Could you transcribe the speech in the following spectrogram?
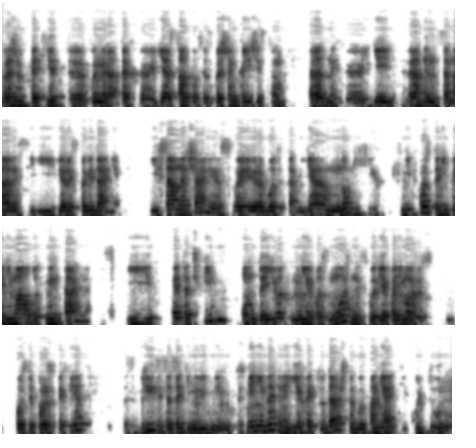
прожив пять лет э, в Эмиратах, э, я сталкивался с большим количеством разных людей, разной национальности и вероисповедания. И в самом начале своей работы там я многих их не, просто не понимал вот ментально. И этот фильм, он дает мне возможность, вот я понимаю уже после прожитых лет, сблизиться с этими людьми. То есть мне не обязательно ехать туда, чтобы понять культуру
